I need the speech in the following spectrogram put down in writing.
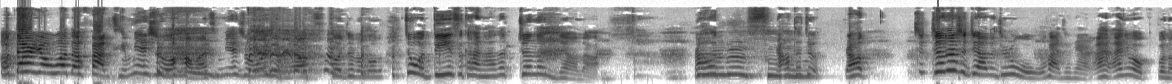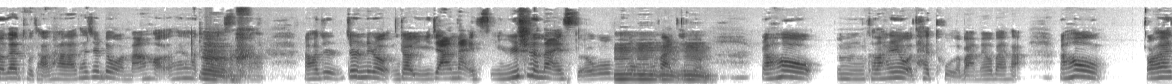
我当时就 what the fuck，请面试我好吗？请面试我为什么要做这份工作？就我第一次看他，他真的是这样的。然后，然后他就，然后就真的是这样的，就是我无法就这样。安安妮，我不能再吐槽他了，他其实对我蛮好的，他很 nice 啊。然后就是就是那种你知道瑜伽 nice，鱼式 nice，我我无法接受。嗯嗯然后嗯，可能还是因为我太土了吧，没有办法。然后。我还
